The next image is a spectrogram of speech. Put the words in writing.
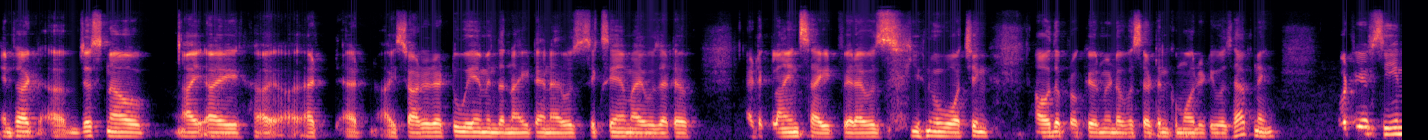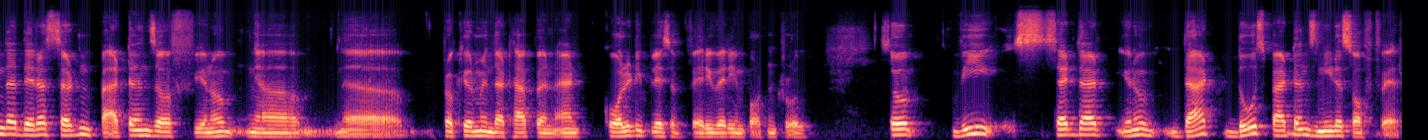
in fact um, just now I, I, I at, at I started at 2 a.m. in the night and I was 6 a.m. I was at a at a client site where I was you know watching how the procurement of a certain commodity was happening. What we have seen that there are certain patterns of you know uh, uh, procurement that happen and quality plays a very very important role. So we said that you know that those patterns need a software.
